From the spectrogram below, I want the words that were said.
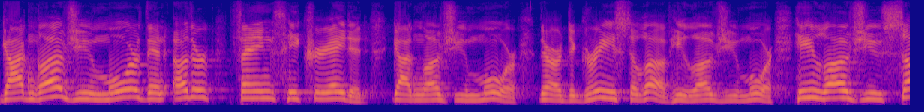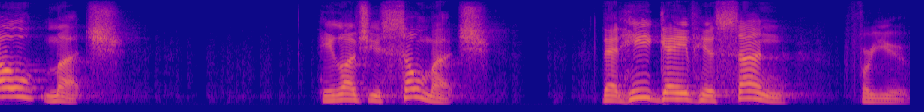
God loves you more than other things He created. God loves you more. There are degrees to love. He loves you more. He loves you so much. He loves you so much that He gave His Son for you.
